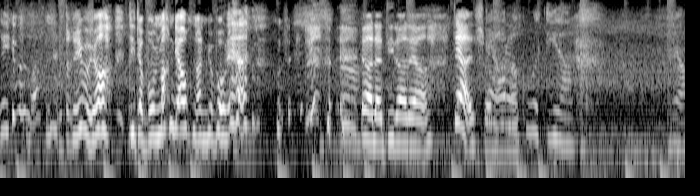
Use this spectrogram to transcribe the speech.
Rewe, was? Rewe, ja. Dieter Bohlen machen die auch ein Angebot. Ja, der Dieter, der, der ist schon Ja, einer. gut, die da. Ja.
